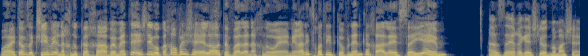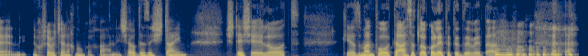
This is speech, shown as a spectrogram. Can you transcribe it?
וואי, טוב, תקשיבי, אנחנו ככה, באמת יש לי כל כך הרבה שאלות, אבל אנחנו נראה לי צריכות להתכוונן ככה לסיים. אז רגע, יש לי עוד ממש, אני חושבת שאנחנו ככה, נשאר עוד איזה שתיים, שתי שאלות. כי הזמן פה טס, את לא קולטת את זה בטח.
